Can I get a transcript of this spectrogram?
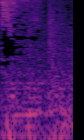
あ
